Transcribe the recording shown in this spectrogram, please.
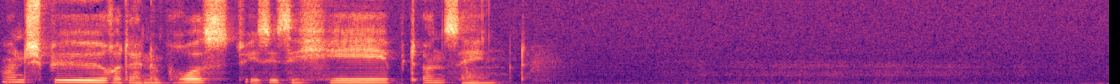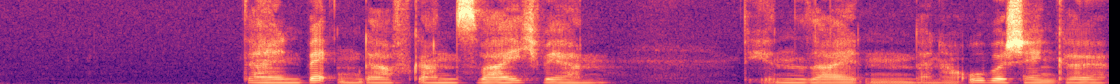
Und spüre deine Brust, wie sie sich hebt und senkt. Dein Becken darf ganz weich werden. Die Innenseiten deiner Oberschenkel,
